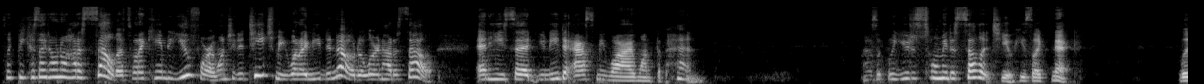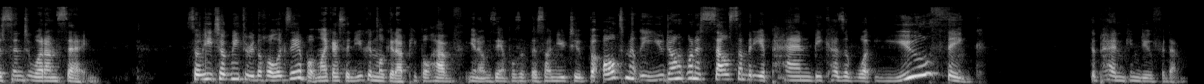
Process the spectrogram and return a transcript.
It's like, because I don't know how to sell. That's what I came to you for. I want you to teach me what I need to know to learn how to sell. And he said, You need to ask me why I want the pen. I was like, Well, you just told me to sell it to you. He's like, Nick, listen to what I'm saying. So he took me through the whole example. And like I said, you can look it up. People have, you know, examples of this on YouTube. But ultimately, you don't want to sell somebody a pen because of what you think the pen can do for them.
